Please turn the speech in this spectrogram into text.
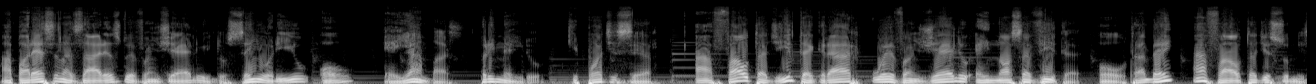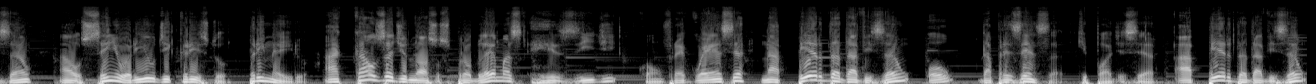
aparece nas áreas do Evangelho e do Senhorio ou em ambas. Primeiro, que pode ser a falta de integrar o Evangelho em nossa vida, ou também a falta de submissão ao senhorio de Cristo. Primeiro, a causa de nossos problemas reside, com frequência, na perda da visão ou da presença, que pode ser a perda da visão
